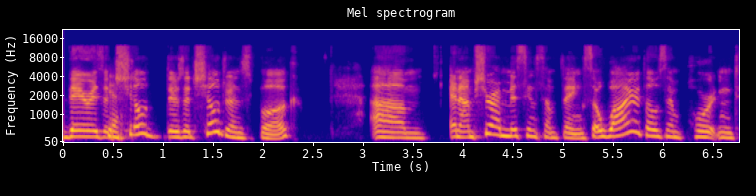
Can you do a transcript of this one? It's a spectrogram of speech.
There is a yes. child, there's a children's book. Um, and I'm sure I'm missing some things. So why are those important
